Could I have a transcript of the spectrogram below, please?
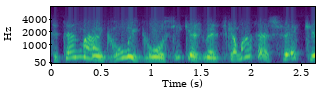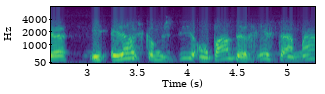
c'est tellement gros et grossier que je me dis comment ça se fait que et, là, comme je dis, on parle de récemment,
